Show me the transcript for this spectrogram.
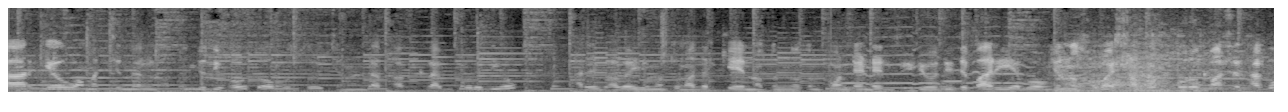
আর কেউ আমার চ্যানেল নতুন যদি হও তো অবশ্যই চ্যানেলটা সাবস্ক্রাইব করে দিও। আর এইভাবে যেন তোমাদেরকে নতুন নতুন কন্টেন্টের ভিডিও দিতে পারি এবং জন্য সবাই সাপোর্ট করো, পাশে থাকো।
